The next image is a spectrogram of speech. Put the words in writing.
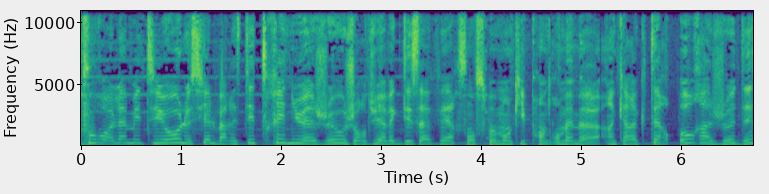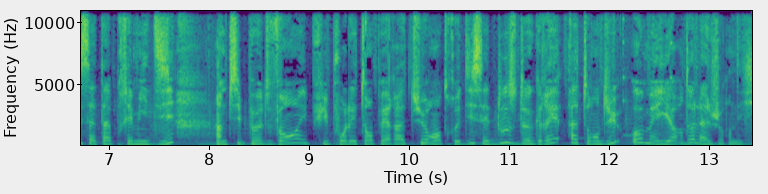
Pour euh, la météo, le ciel va rester très nuageux aujourd'hui avec des averses en ce moment qui prendront même euh, un caractère orageux dès cet après-midi. Un petit peu de vent et puis pour les températures entre 10 et 12 degrés attendus au meilleur de la journée.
